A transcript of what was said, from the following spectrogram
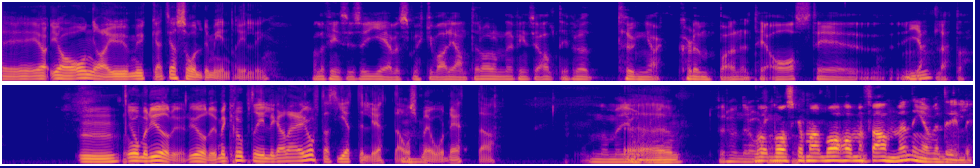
Det, jag, jag ångrar ju mycket att jag sålde min drilling. Men det finns ju så jävligt mycket varianter av dem. Det finns ju alltid från tunga klumpar till as till jättelätta. Mm. Jo men det gör ju. Det gör det. Men kroppdrillingarna är ju oftast jättelätta och Mm. små och nätta. De är gjorda Eh, för hundra år Vad, sedan. vad, ska man, vad har man för användning av en drilling?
